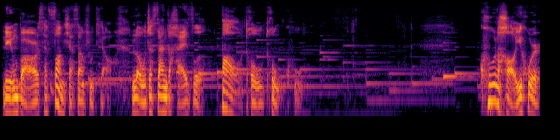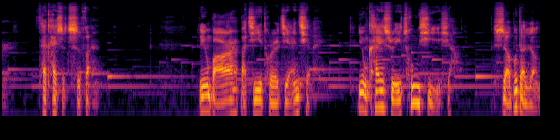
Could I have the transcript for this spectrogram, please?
灵宝儿才放下桑树条，搂着三个孩子抱头痛哭。哭了好一会儿，才开始吃饭。灵宝儿把鸡腿捡起来，用开水冲洗一下，舍不得扔，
